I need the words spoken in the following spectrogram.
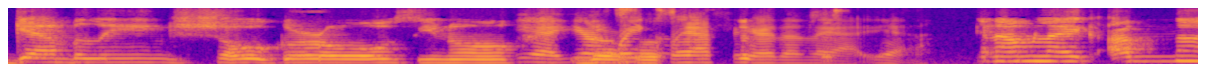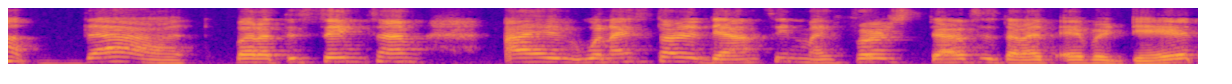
gambling, showgirls, you know. yeah, you're way the- classier than that. Yeah. And I'm like, I'm not that. But at the same time, I when I started dancing, my first dances that I've ever did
